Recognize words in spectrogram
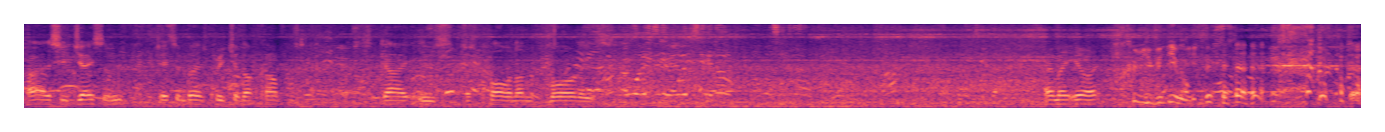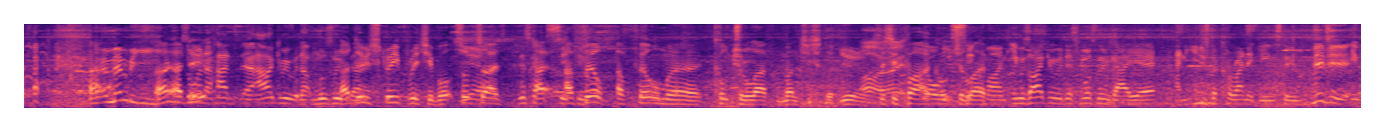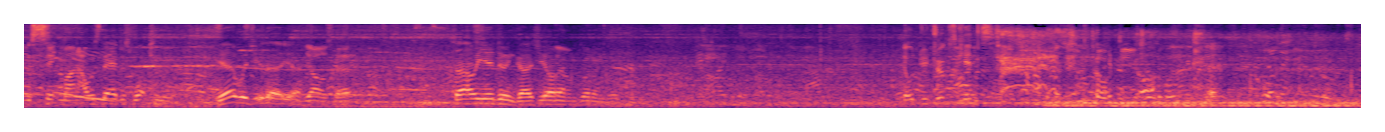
Hi, this is Jason, jasonburnspreacher.com. It's a guy who's just fallen on the floor. He's... Hey mate, you alright? Can you video it. I remember you. You I- I was the do- one that had an argument with that Muslim guy. I guy. do street preaching, but sometimes this guy's I, I film I film uh, cultural life in Manchester. Yeah. this is part Yo, of cultural sick, life. man. He was arguing with this Muslim guy, yeah, and he used the Quran against him. Did you? It was sick, man. I was there just watching it. Yeah, was you there? Yeah. Yeah, I was there. So how are you doing, guys? You Yeah, alright? I'm good. I'm good. Don't do drugs, kids. Don't do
